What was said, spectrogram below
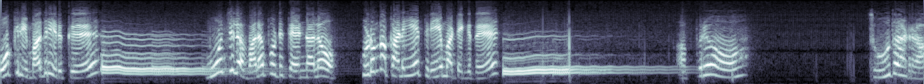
போக்கிரி மாதிரி இருக்கு. மூஞ்சில வலை போட்டு தேடினாலும் குடும்ப கடையே தெரிய மாட்டேங்குது. அப்புறம் சூதாடுறா?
